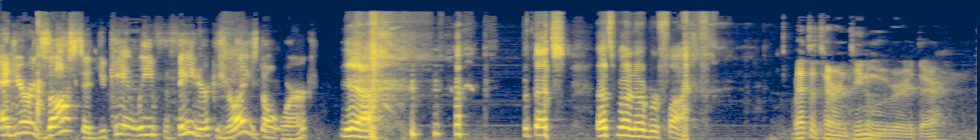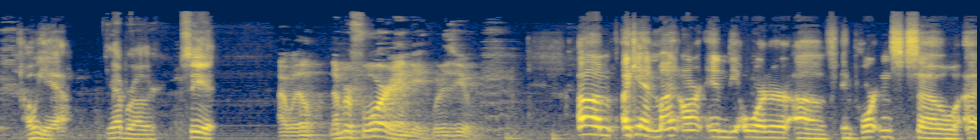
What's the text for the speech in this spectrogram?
and you're exhausted. You can't leave the theater because your legs don't work. yeah, but that's that's my number five. That's a Tarantino movie right there. Oh yeah. Yeah, brother, see it. I will. Number four, Andy. What is you? Um, again, mine aren't in the order of importance, so uh,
